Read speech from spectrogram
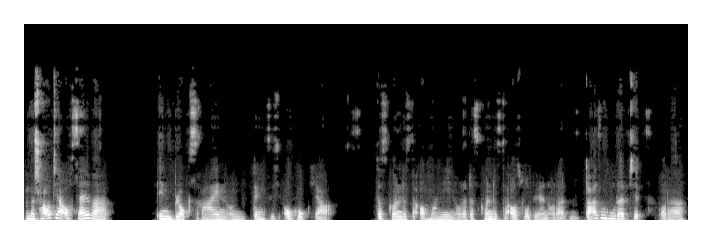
man schaut ja auch selber in Blogs rein und denkt sich, oh guck, ja, das könntest du auch mal nähen oder das könntest du ausprobieren oder da ist ein guter Tipp oder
